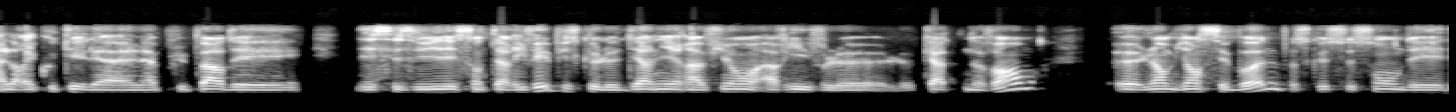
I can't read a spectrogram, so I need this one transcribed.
Alors écoutez, la, plupart des, saisonniers sont arrivés puisque le dernier avion arrive le, le 4 novembre. Euh, L'ambiance est bonne parce que ce sont des,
